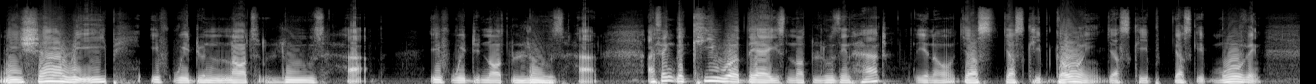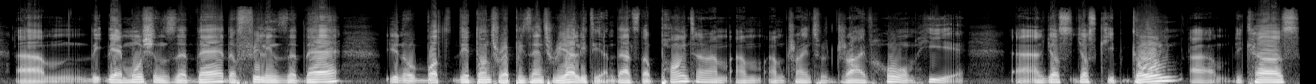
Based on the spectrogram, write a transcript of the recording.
we shall reap if we do not lose heart. If we do not lose heart. I think the key word there is not losing heart. You know, just just keep going, just keep just keep moving. Um, the, the emotions are there, the feelings are there, you know, but they don't represent reality, and that's the point I'm I'm I'm trying to drive home here and just just keep going um, because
